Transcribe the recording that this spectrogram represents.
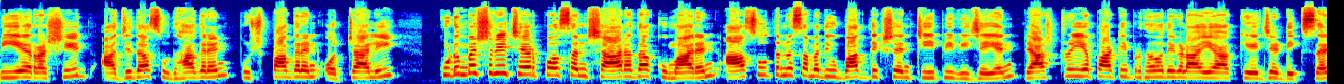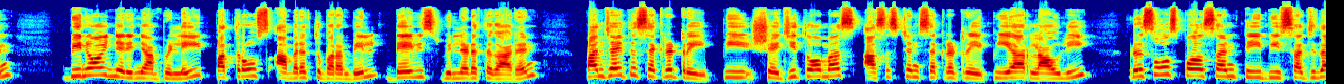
V A Rasheed Ajitha Sudhakaran Pushpakaran Ottali Kudumbashree chairperson Sharada Kumaran ആസൂത്രണ സമിതി ഉപാധ്യക്ഷൻ ടി പി വിജയൻ രാഷ്ട്രീയ പാർട്ടി പ്രതിനിധികളായ K J Dixon Binoy Njerinjampilly Pathros Amarathuparambil Davis Villadathukaran panchayat secretary P Sheji Thomas assistant secretary P R Lovely resource person T B Sajitha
